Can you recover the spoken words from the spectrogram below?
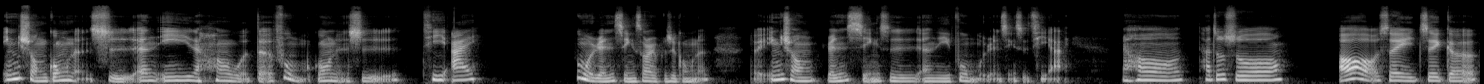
英雄功能是 N 一，然后我的父母功能是 T I，父母人形，sorry，不是功能。对，英雄人形是 N E，，父母人形是 T I，然后他就说，哦，所以这个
